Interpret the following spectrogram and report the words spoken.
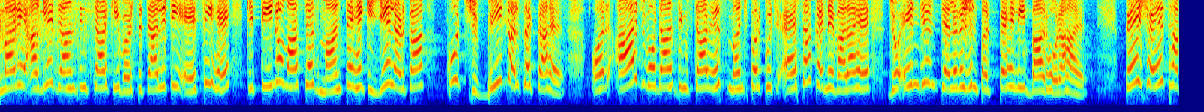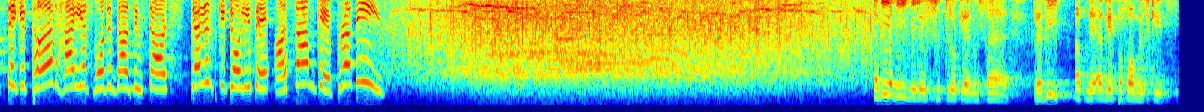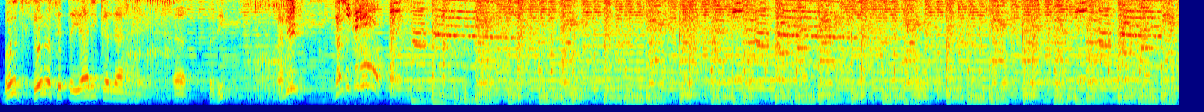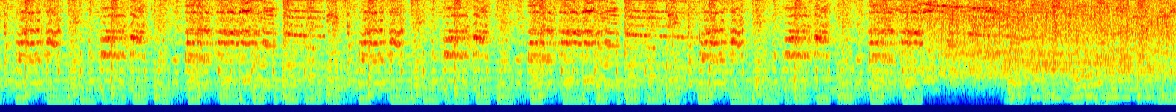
हमारे अगले dancing star की वर्सिटैलिटी ऐसी है कि तीनों मास्टर्स मानते हैं कि ये लड़का कुछ भी कर सकता है। और आज वो डांसिंग स्टार इस मंच पर कुछ ऐसा करने वाला है जो इंडियन टेलीविज़न पर पहली बार हो रहा है। पेश है इस हफ़्ते के third highest voted dancing star Terence की टोली से आसाम के प्रदीप। अभी अभी मिले सूत्रों के अनुसार प्रदीप अपने अगले परफॉर्मेंस की बहुत जोरों से तैयारी कर रहा है। आ, प्रदीप? प्रदीप जल्दी करो!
